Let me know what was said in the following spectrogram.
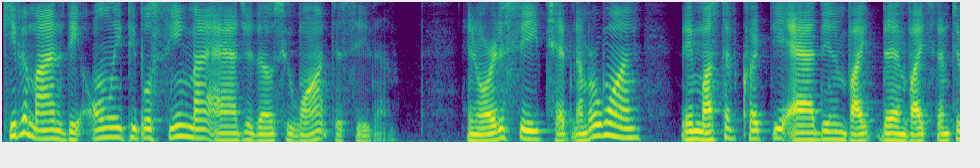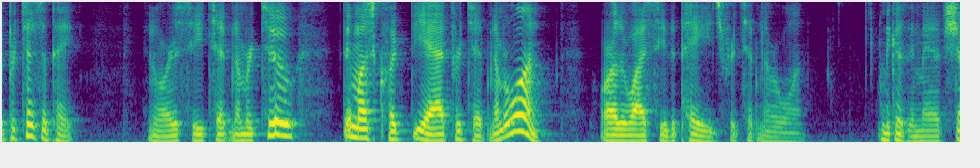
Keep in mind that the only people seeing my ads are those who want to see them. In order to see tip number one, they must have clicked the ad that, invite, that invites them to participate. In order to see tip number two, they must click the ad for tip number one, or otherwise see the page for tip number one, because they may have sh-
